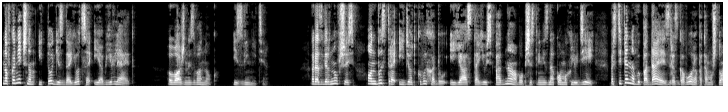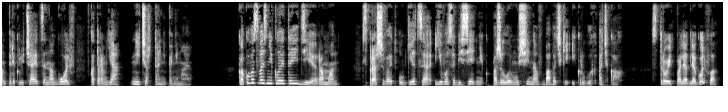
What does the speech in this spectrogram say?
но в конечном итоге сдается и объявляет. Важный звонок. Извините. Развернувшись, он быстро идет к выходу, и я остаюсь одна в обществе незнакомых людей, постепенно выпадая из разговора, потому что он переключается на гольф, в котором я ни черта не понимаю. «Как у вас возникла эта идея, Роман?» – спрашивает у Геца его собеседник, пожилой мужчина в бабочке и круглых очках. «Строить поля для гольфа?» –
